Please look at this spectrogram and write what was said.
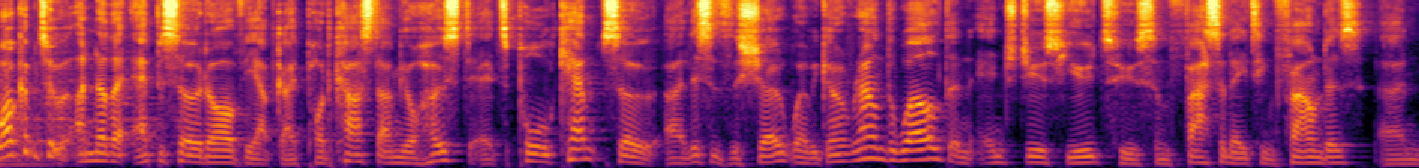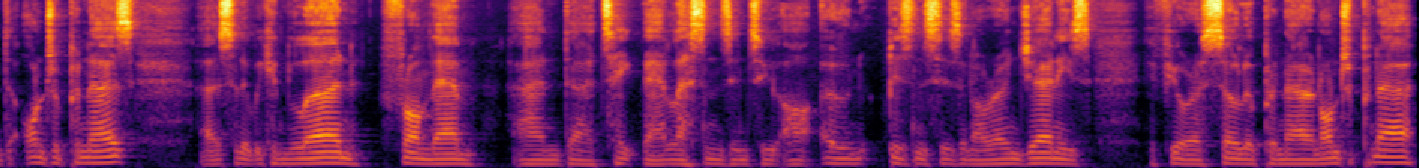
Welcome to another episode of the App Guy podcast. I'm your host, it's Paul Kemp. So, uh, this is the show where we go around the world and introduce you to some fascinating founders and entrepreneurs uh, so that we can learn from them and uh, take their lessons into our own businesses and our own journeys. If you're a solopreneur, an entrepreneur,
